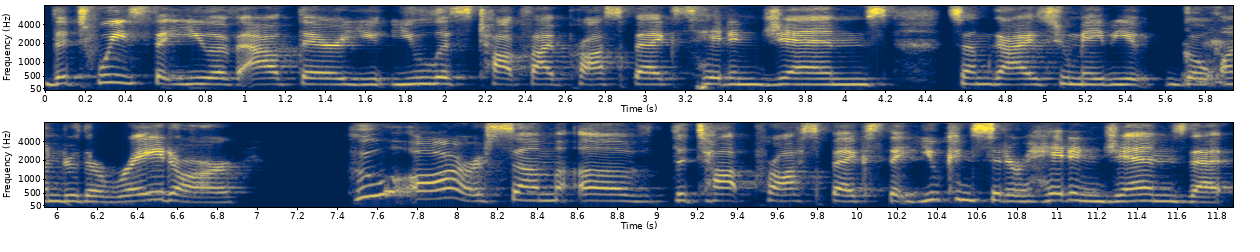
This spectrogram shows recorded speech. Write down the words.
the tweets that you have out there. You you list top five prospects, hidden gems, some guys who maybe go under the radar. Who are some of the top prospects that you consider hidden gems that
